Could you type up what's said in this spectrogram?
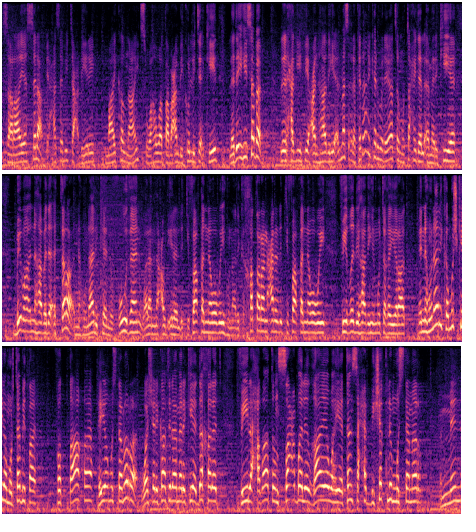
سرايا السلام بحسب تعبير مايكل نايتس وهو طبعا بكل تأكيد لديه سبب للحديث عن هذه المسألة. كذلك الولايات المتحدة الأمريكية بما أنها بدأت ترى أن هنالك نفوذا ولم نعد إلى الاتفاق النووي هنالك خطرا على الاتفاق النووي في ظل هذه المتغيرات أن هنالك مشكلة مرتبطة في الطاقة هي مستمرة. والشركات الأمريكية دخلت في لحظات صعبة للغاية وهي تنسحب بشكل مستمر من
